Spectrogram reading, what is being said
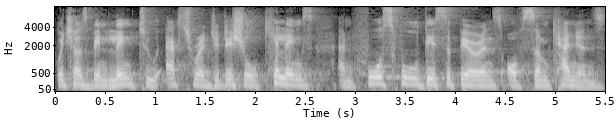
which has been linked to extrajudicial killings and forceful disappearance of some Kenyans.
